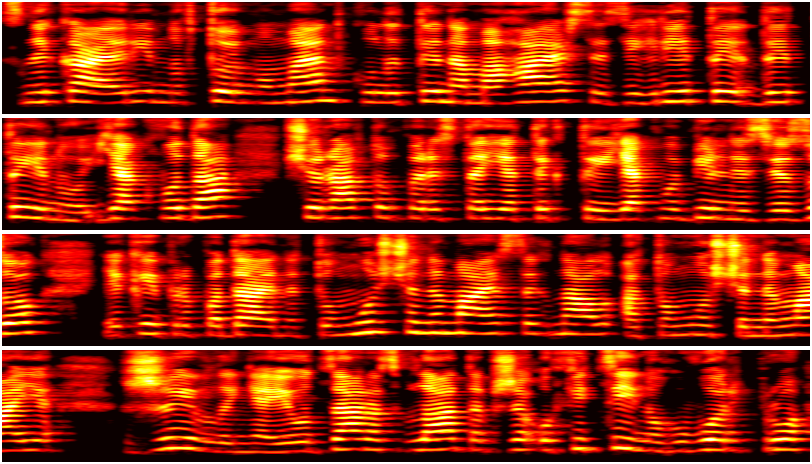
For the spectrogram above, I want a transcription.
зникає рівно в той момент, коли ти намагаєшся зігріти дитину, як вода, що раптом перестає текти, як мобільний зв'язок, який припадає не тому, що немає сигналу, а тому, що немає живлення. І от зараз влада вже офіційно говорить про.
